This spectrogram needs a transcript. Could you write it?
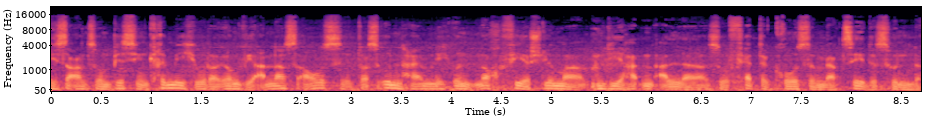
die sahen so ein bisschen grimmig oder irgendwie anders aus, etwas unheimlich und noch viel schlimmer, die hatten alle so fette, große Mercedes-Hunde.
